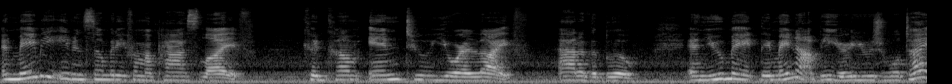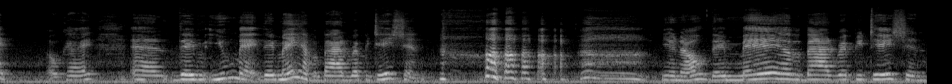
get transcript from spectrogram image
and maybe even somebody from a past life could come into your life out of the blue. And you may they may not be your usual type, okay? And they you may they may have a bad reputation. you know, they may have a bad reputation,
